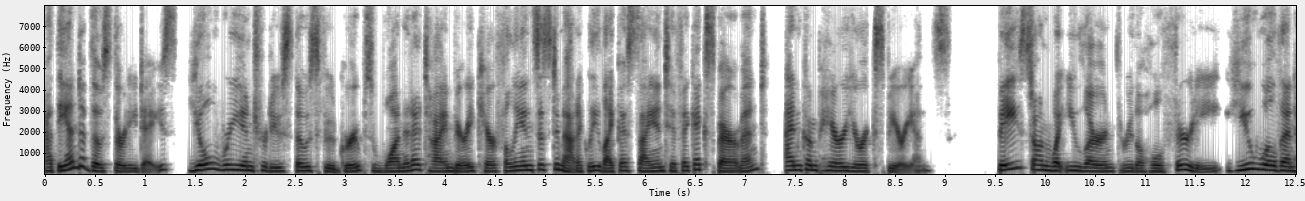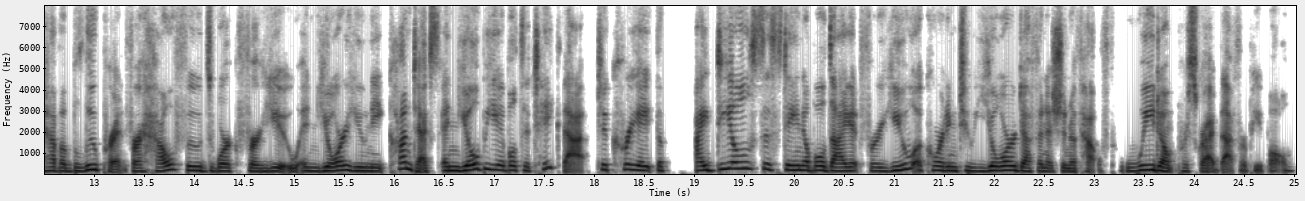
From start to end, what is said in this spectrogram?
At the end of those 30 days, you'll reintroduce those food groups one at a time, very carefully and systematically, like a scientific experiment, and compare your experience based on what you learn through the whole 30, you will then have a blueprint for how foods work for you in your unique context. And you'll be able to take that to create the ideal sustainable diet for you according to your definition of health. We don't prescribe that for people.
